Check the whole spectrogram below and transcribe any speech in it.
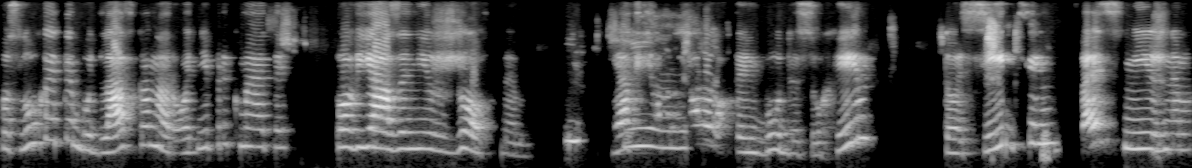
послухайте, будь ласка, народні прикмети, пов'язані з жовтнем. Якщо жовтень буде сухим, то січень безсніжним.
